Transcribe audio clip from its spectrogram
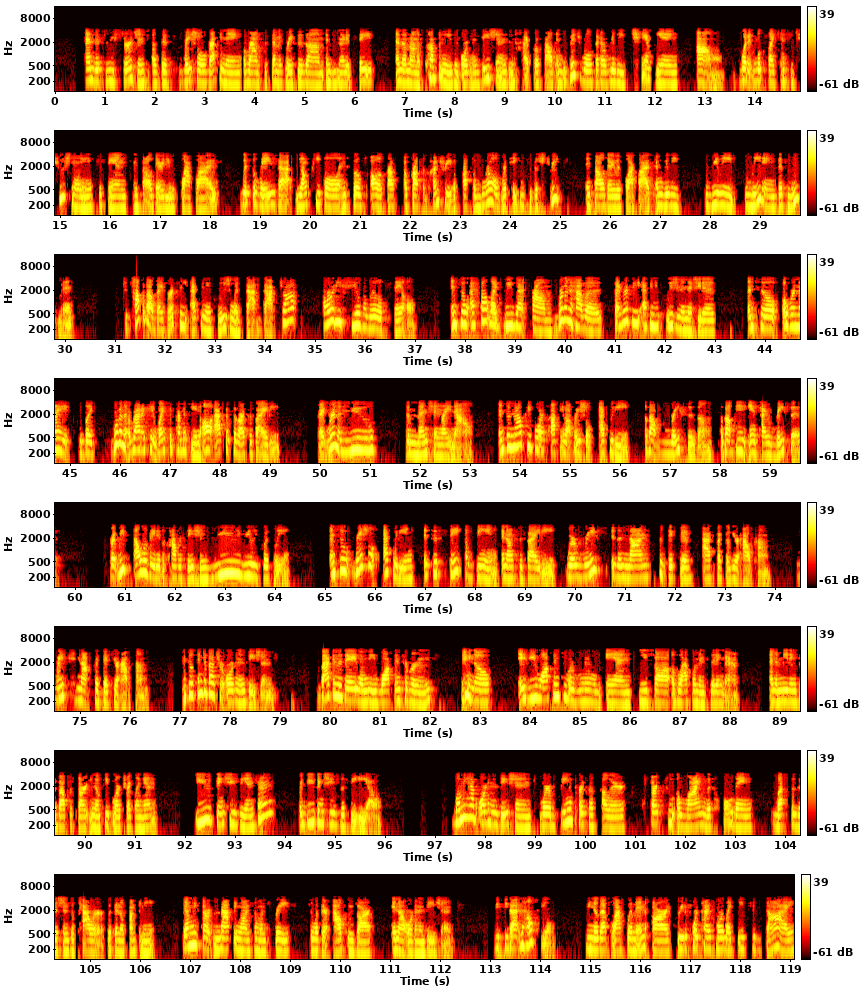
and this resurgence of this racial reckoning around systemic racism in the United States and the amount of companies and organizations and high-profile individuals that are really championing um, what it looks like institutionally to stand in solidarity with Black lives, with the ways that young people and folks all across across the country, across the world, were taken to the streets in solidarity with Black lives and really, really leading this movement. To talk about diversity, equity, and inclusion with that backdrop already feels a little stale. And so I felt like we went from, we're going to have a diversity, equity, inclusion initiative until overnight it's like we're going to eradicate white supremacy in all aspects of our society. Right? We're in a new dimension right now. And so now people are talking about racial equity, about racism, about being anti-racist. Right? We've elevated the conversation really, really quickly. And so racial equity, it's a state of being in our society where race is a non-predictive aspect of your outcome. Race cannot predict your outcome. And so think about your organizations. Back in the day when we walked into rooms, you know, if you walked into a room and you saw a black woman sitting there and the meeting's about to start, you know, people are trickling in, do you think she's the intern or do you think she's the CEO? when we have organizations where being a person of color starts to align with holding less positions of power within a company, then we start mapping on someone's race to what their outcomes are in our organizations. We see that in the health field. We know that Black women are three to four times more likely to die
